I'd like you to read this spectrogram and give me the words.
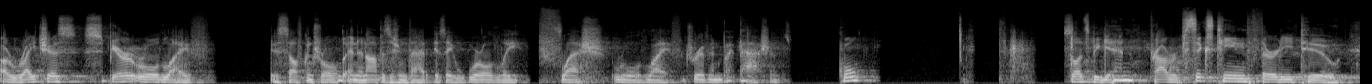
A righteous, spirit ruled life is self controlled, and in opposition to that is a worldly, flesh ruled life driven by passions. Cool? So let's begin. Proverbs 16:32.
